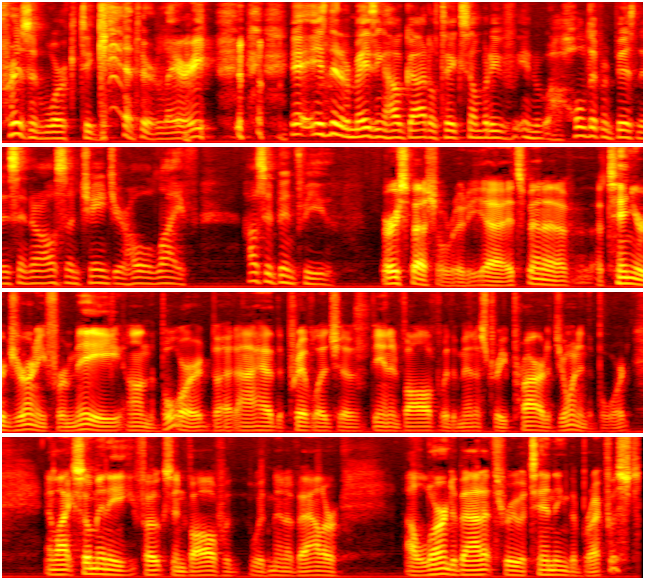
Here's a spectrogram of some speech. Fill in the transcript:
prison work together larry. Isn't it amazing how god will take somebody in a whole different business and all of a sudden change your whole life? How's it been for you very special, Rudy. Yeah, it's been a, a 10 year journey for me on the board, but I had the privilege of being involved with the ministry prior to joining the board. And like so many folks involved with, with Men of Valor, I learned about it through attending the breakfast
